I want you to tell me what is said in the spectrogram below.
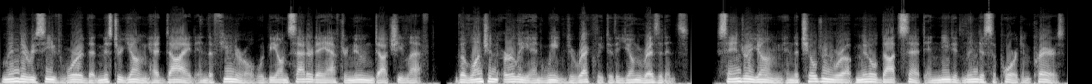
Linda received word that Mr. Young had died and the funeral would be on Saturday afternoon. She left the luncheon early and went directly to the young residence. Sandra Young and the children were up middle. Set and needed Linda's support and prayers,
